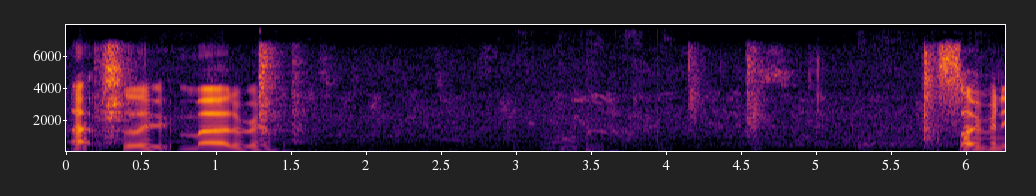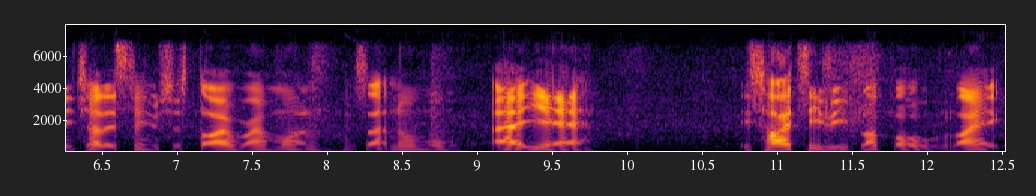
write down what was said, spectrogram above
Absolute murdering. so many Chalice teams just die round one. Is that normal? Uh, yeah. It's high TV Blood Bowl. Like,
